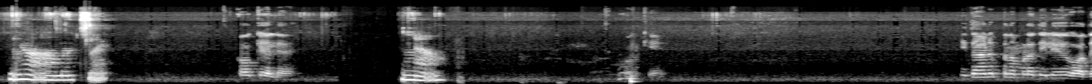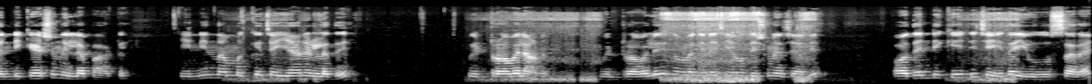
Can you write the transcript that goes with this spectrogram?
മനസ്സിലായി ഓക്കെ അല്ലേ? ഓക്കെ ഇതാണ് ഇപ്പൊ നമ്മളതിൽ ഒതന്റിക്കേഷൻ ഇല്ല പാട്ട്. ഇനി നമുക്ക് ചെയ്യാനുള്ളത് വിഡ്രോവൽ ആണ്. വിഡ്രോവൽ നമ്മൾ എങ്ങനെ ചെയ്യാൻ ഉദ്ദേശിക്കുന്നത് വെച്ചാൽ ഒതന്റിക്കേറ്റ് ചെയ്ത യൂസറെ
